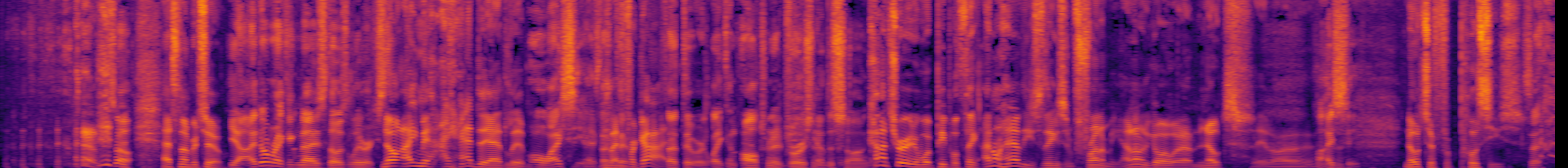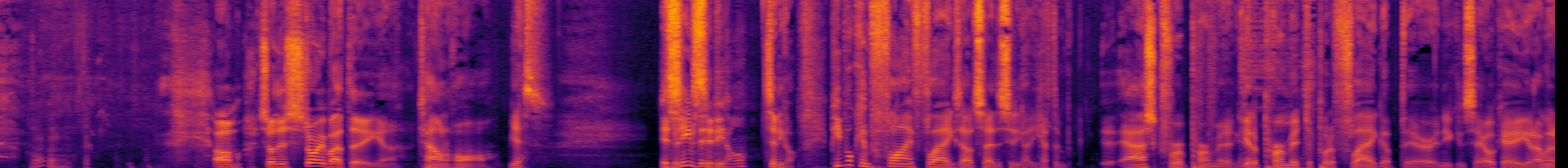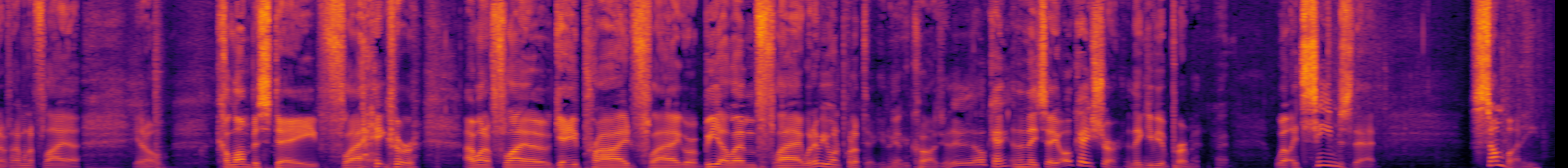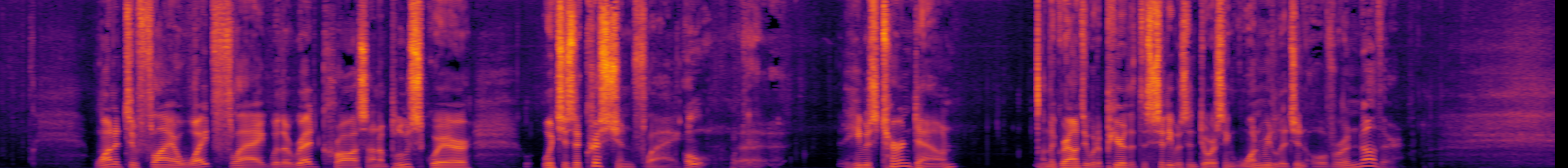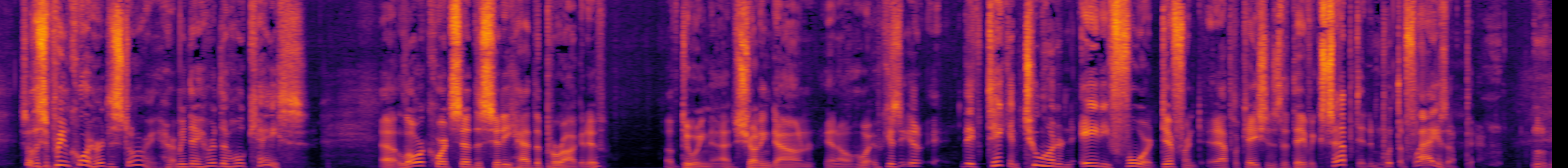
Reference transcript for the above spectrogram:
so, That's number two. yeah, I don't recognize those lyrics. No, I mean, I had to ad lib. Oh, I see. I, I they- forgot. thought they were like an alternate version of the song. Contrary to what people think, I don't have these things in front of me. I don't go uh, notes. You know, I see. notes are for pussies. So- Um, so this story about the uh, town hall. Yes. It Ci- seems that City pe- Hall? City Hall. People can fly flags outside the city hall. You have to uh, ask for a permit, get a permit to put a flag up there, and you can say, okay, you know, I'm gonna I'm gonna fly a, you know, Columbus Day flag, or I want to fly a gay pride flag or a BLM flag, whatever you want to put up there. You know, your cause. You- Okay, and then they say, okay, sure, and they give you a permit. Well, it seems that somebody wanted to fly a white flag with a red cross on a blue square, which is a Christian flag. oh, okay. Uh, he was turned down on the grounds it would appear that the city was endorsing one religion over another. So the Supreme Court heard the story. I mean, they heard the whole case. Uh, lower court said the city had the prerogative of doing that, shutting down, you know, because you know, they've taken 284 different applications that they've accepted and put the flags up there.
